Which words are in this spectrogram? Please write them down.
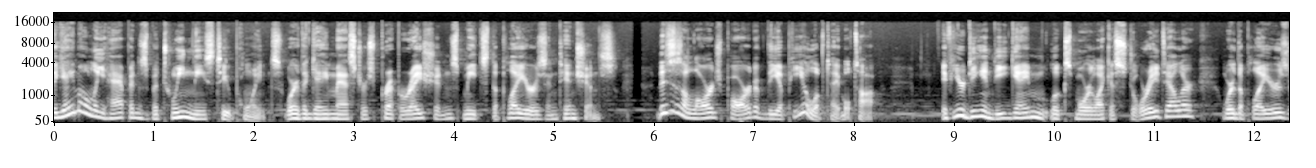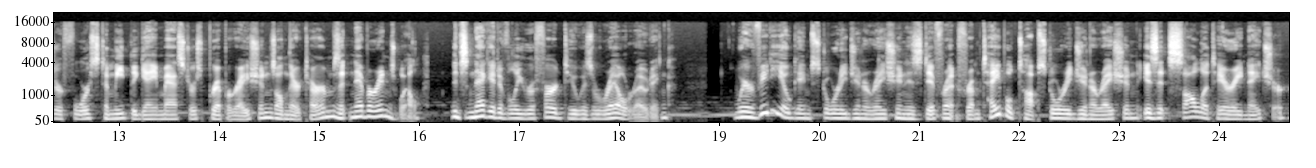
The game only happens between these two points, where the game master's preparations meets the player's intentions. This is a large part of the appeal of tabletop. If your D&D game looks more like a storyteller, where the players are forced to meet the game master's preparations on their terms, it never ends well. It's negatively referred to as railroading. Where video game story generation is different from tabletop story generation is its solitary nature.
